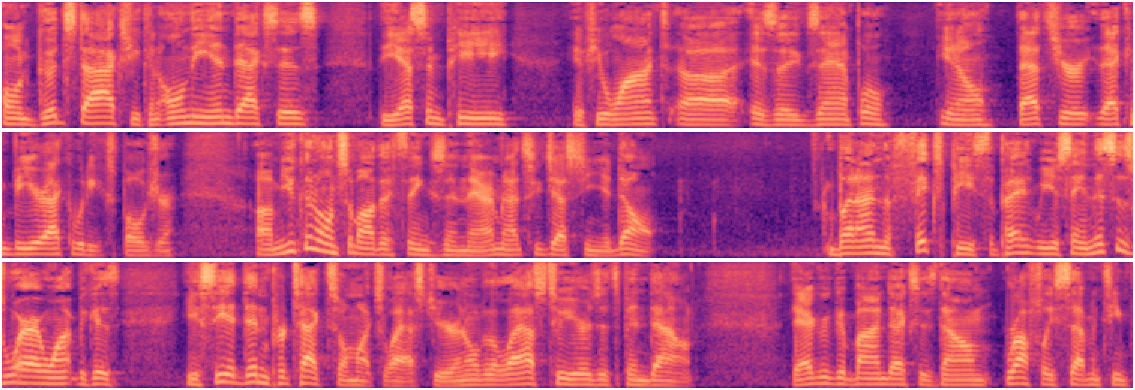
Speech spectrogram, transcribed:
own good stocks. You can own the indexes, the S&P if you want uh, as an example, you know, that's your that can be your equity exposure. Um, you can own some other things in there. I'm not suggesting you don't. But on the fixed piece, the you're saying this is where I want because you see it didn't protect so much last year, and over the last two years it's been down. The aggregate bond index is down roughly 17%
